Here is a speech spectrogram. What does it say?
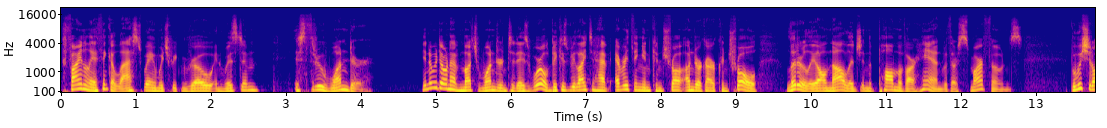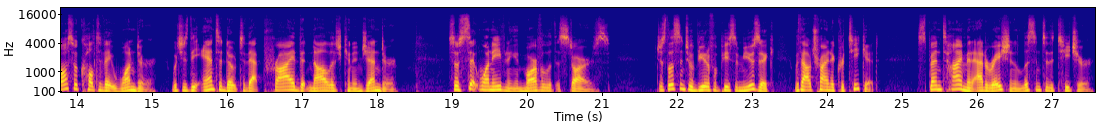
Finally, I think a last way in which we can grow in wisdom is through wonder. You know, we don't have much wonder in today's world because we like to have everything in control under our control, literally all knowledge in the palm of our hand with our smartphones. But we should also cultivate wonder, which is the antidote to that pride that knowledge can engender. So sit one evening and marvel at the stars. Just listen to a beautiful piece of music without trying to critique it. Spend time in adoration and listen to the teacher.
